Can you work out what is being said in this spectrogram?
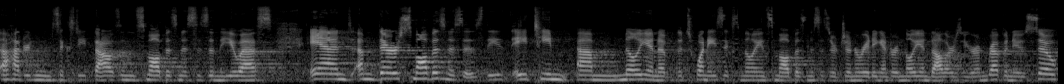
160,000 small businesses in the U.S. And um, they're small businesses. The 18 um, million of the 26 million small businesses are generating under a million dollars a year in revenue. So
